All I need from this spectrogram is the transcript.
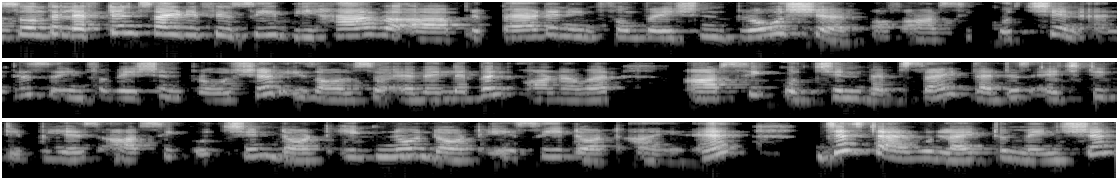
so on the left hand side, if you see, we have uh, prepared an information brochure of RC Cochin and this information brochure is also available on our RC Cochin website that is https rccochin.ignou.ac.in. Just I would like to mention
